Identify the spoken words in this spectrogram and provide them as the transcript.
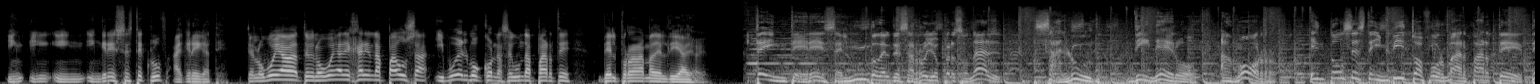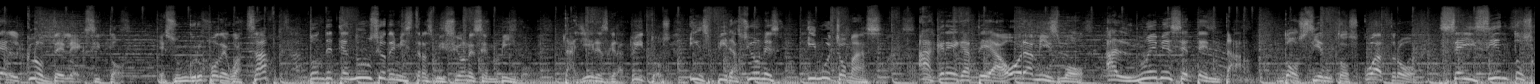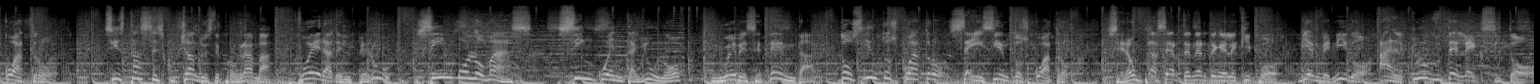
in- in- in- ingresa a este club, agrégate. Te lo, voy a, te lo voy a dejar en la pausa y vuelvo con la segunda parte del programa del día de hoy. ¿Te interesa el mundo del desarrollo personal, salud, dinero, amor? Entonces te invito a formar parte del Club del Éxito. Es un grupo de WhatsApp donde te anuncio de mis transmisiones en vivo, talleres gratuitos, inspiraciones y mucho más. Agrégate ahora mismo al 970 204 604. Si estás escuchando este programa fuera del Perú, símbolo más 51 970 204 604. Será un placer tenerte en el equipo. Bienvenido al Club del Éxito.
